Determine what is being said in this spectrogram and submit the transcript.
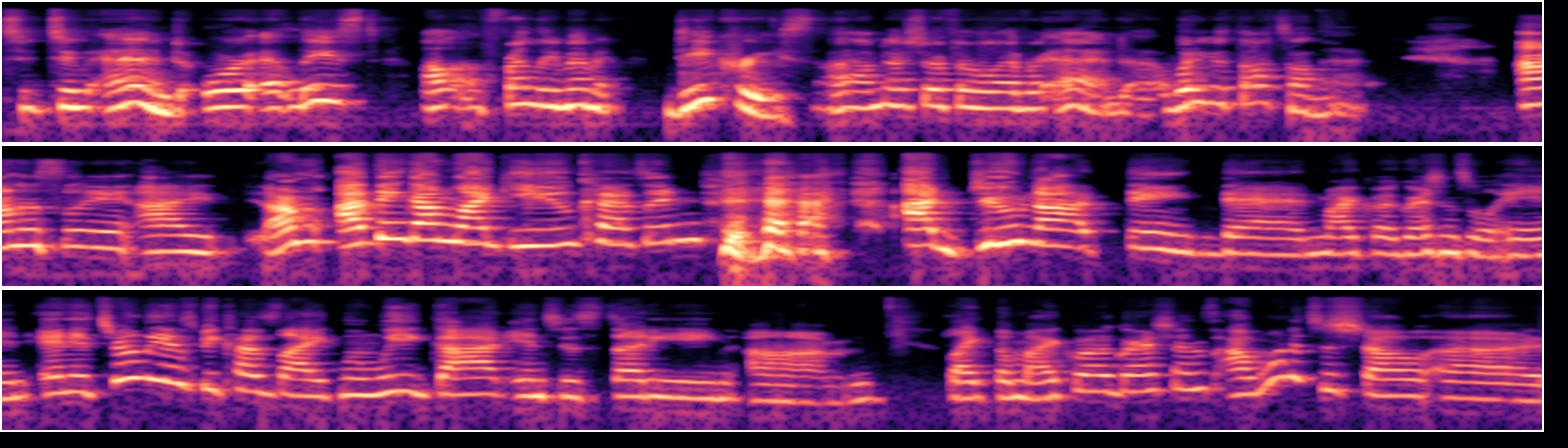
to, to end, or at least a friendly amendment decrease? I'm not sure if it will ever end. Uh, what are your thoughts on that? Honestly i i'm i think i'm like you cousin. I do not think that microaggressions will end and it truly is because like when we got into studying um like the microaggressions i wanted to show uh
